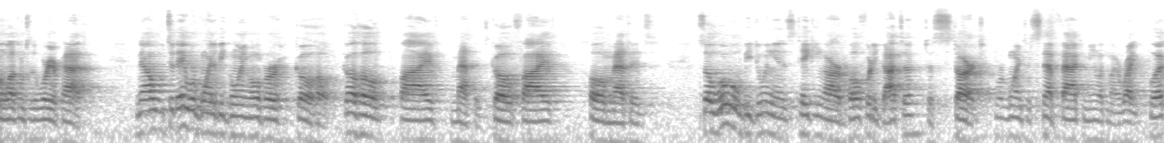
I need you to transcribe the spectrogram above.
and welcome to the Warrior Path. Now today we're going to be going over Goho. Goho five methods. Go five ho methods. So what we'll be doing is taking our bo gata to start. We're going to step back, me with my right foot.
